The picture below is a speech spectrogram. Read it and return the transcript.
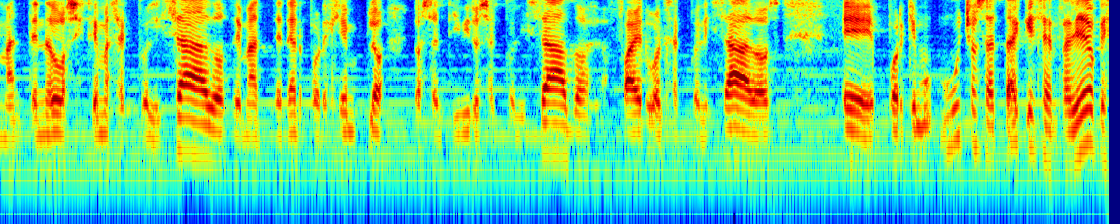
mantener los sistemas actualizados, de mantener, por ejemplo, los antivirus actualizados, los firewalls actualizados, eh, porque muchos ataques en realidad lo que,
